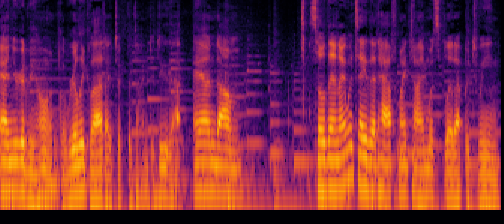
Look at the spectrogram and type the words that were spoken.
and you're going to be, oh, I'm really glad I took the time to do that. And um, so then I would say that half my time was split up between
